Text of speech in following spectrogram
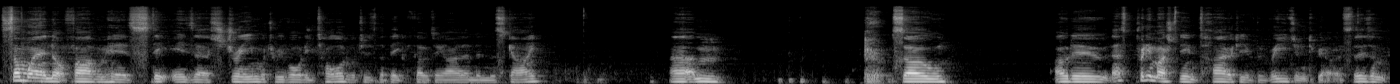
Somewhere not far from here is, is a stream which we've already toured, which is the big floating island in the sky. Um. So I'll do. That's pretty much the entirety of the region, to be honest. There isn't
